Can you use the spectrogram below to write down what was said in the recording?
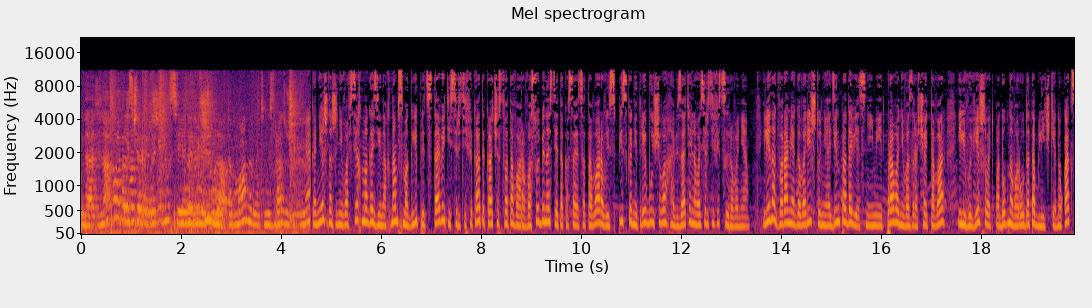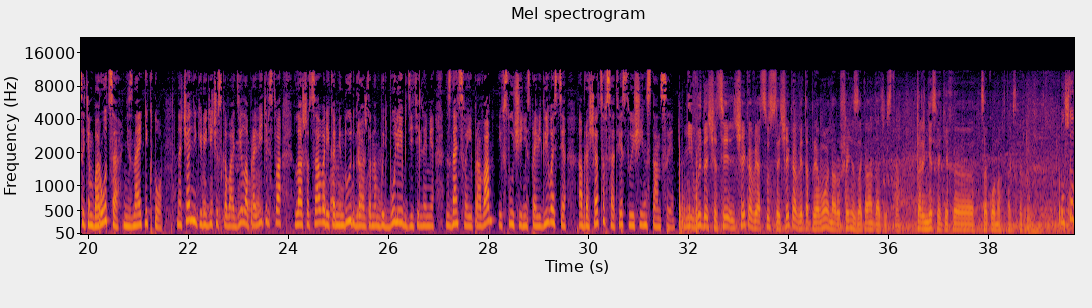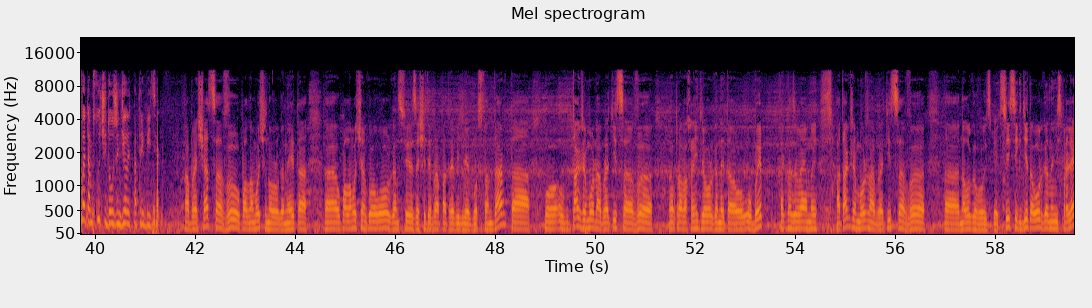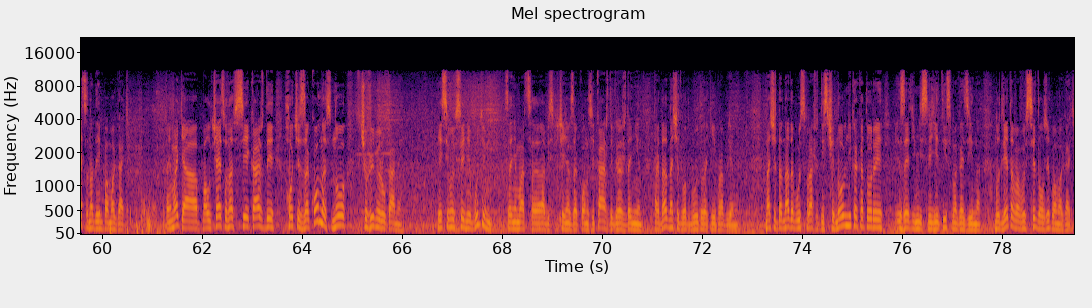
если человек обратился, я не думаю, что он будет обманывать, мы сразу же меняем. Конечно же, не во всех магазинах нам смогли представить и сертификаты качества товара. В особенности это касается товаров из списка, не требующего обязательного сертифицирования. Елена Гварамия говорит, что ни один продавец не имеет права не возвращать товар или вывешивать подобного рода таблички. Но как с этим бороться, не знает никто. Начальник юридического отдела правительства Лаша Цава рекомендует гражданам быть более бдительными, знать свои права и в случае несправедливости обращаться в соответствующие инстанции. Не выдача чеков и отсутствие чеков – это прямое нарушение законодательства. Даже нескольких э, законов, так скажем. Ну что в этом случае должен делать потребитель? Обращаться в уполномоченные органы. Это э, уполномоченный орган в сфере защиты прав потребителей госстандарт. А, также можно обратиться в э, правоохранительные органы, это ОБЭП, так называемый, а также можно обратиться в э, налоговую инспекцию. Если где-то органы не справляются, надо им помогать. Понимаете, а получается у нас все, каждый хочет законность, но чужими руками. Если мы все не будем заниматься обеспечением законности, каждый гражданин, тогда, значит, вот будут вот такие проблемы. значит, надо будет спрашивать из чиновника, который за этим не следит, из магазина. Но для этого вы все должны помогать.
